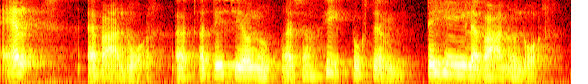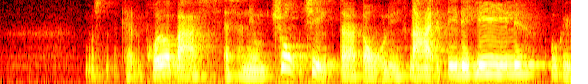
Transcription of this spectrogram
alt er bare lort. Og, og det siger hun jo altså helt bogstaveligt. Det hele er bare noget lort. Kan du prøve bare altså, nævne to ting, der er dårlige? Nej, det er det hele. Okay.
